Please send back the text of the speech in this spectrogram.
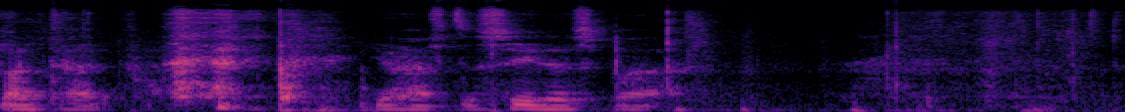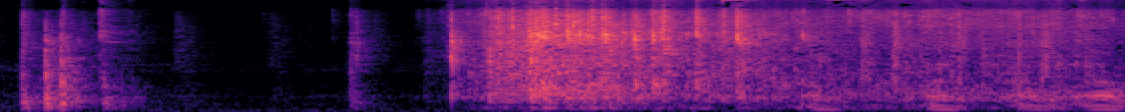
Not that. you have to see this, but. Oh, oh,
